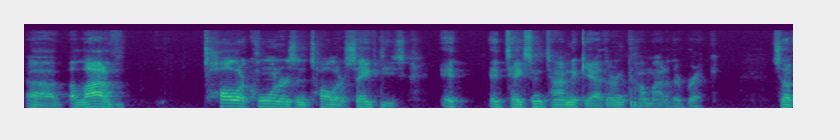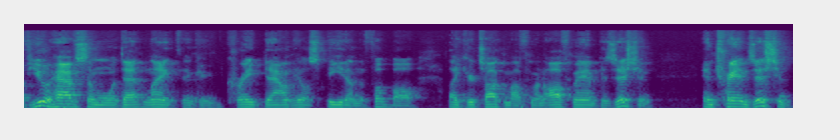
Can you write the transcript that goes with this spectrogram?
uh, a lot of taller corners and taller safeties, it it takes some time to gather and come out of their break. So if you have someone with that length and can create downhill speed on the football, like you're talking about from an off man position and transition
